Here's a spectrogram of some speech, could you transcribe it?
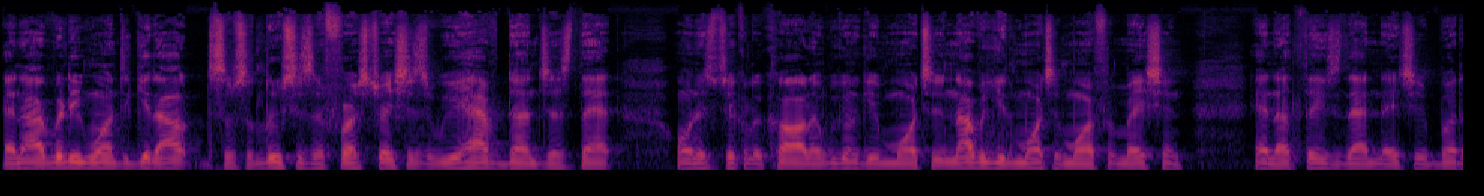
and I really wanted to get out some solutions and frustrations. We have done just that on this particular call, and we're gonna get more to now. We get more to more information and uh, things of that nature, but.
